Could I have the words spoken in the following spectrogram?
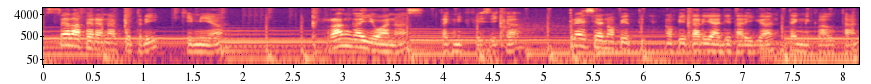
Stella Verena Putri, Kimia, Rangga Yohanas, Teknik Fisika, Tresia Novitaria di Tarigan, Teknik Lautan,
